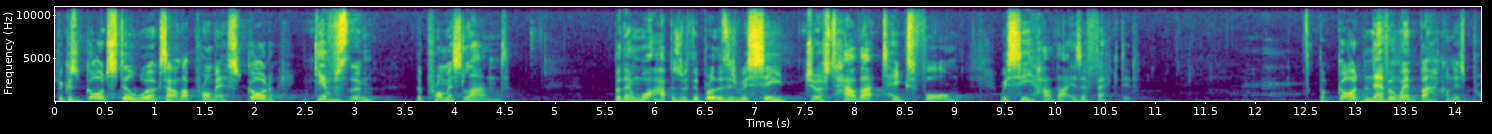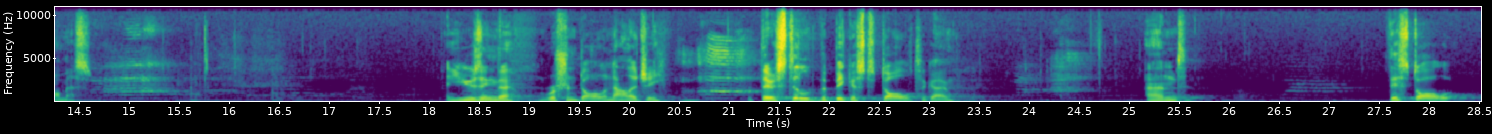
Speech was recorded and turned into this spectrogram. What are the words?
Because God still works out that promise. God gives them the promised land. But then what happens with the brothers is we see just how that takes form. We see how that is affected. But God never went back on his promise. And using the Russian doll analogy, there's still the biggest doll to go. And this doll,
